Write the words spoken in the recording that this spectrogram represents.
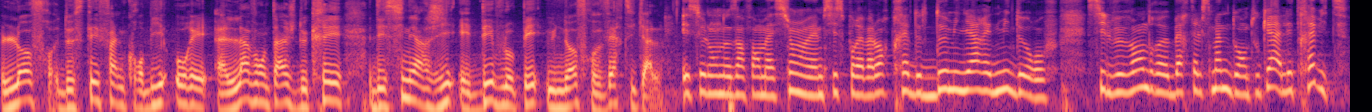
L'offre de Stéphane Courby aurait l'avantage de créer des synergies et développer une offre verticale. Et selon nos informations, M6 pourrait valoir près de 2 milliards et demi d'euros. S'il veut vendre, Bertelsmann doit en tout cas aller très vite.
